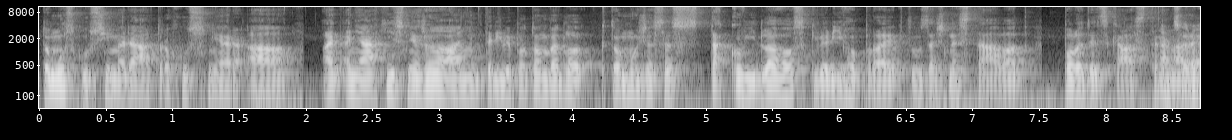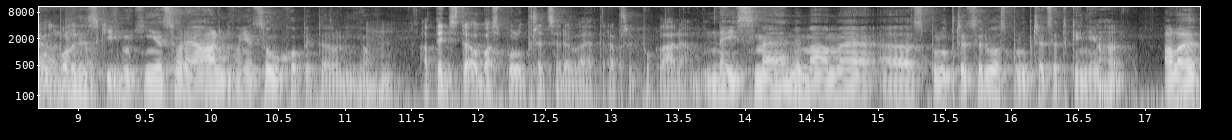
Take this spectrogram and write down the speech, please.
tomu zkusíme dát trochu směr a, a, a nějaký směřování, který by potom vedlo k tomu, že se z takového skvělého projektu začne stávat politická strana Něco nebo politický hnutí, něco reálního, něco uchopitelného. Mhm. A teď jste oba spolupředsedové, teda předpokládám. Nejsme, my máme uh, spolupředsedu a spolupředsedkyni, ale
